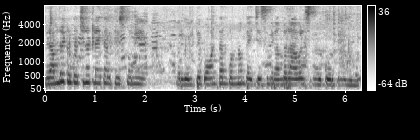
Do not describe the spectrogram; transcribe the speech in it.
మీరు అందరు ఇక్కడికి వచ్చినట్లయితే అవి తీసుకొని మరి వెళ్తే బాగుంటుంది అనుకుంటున్నాం. దయచేసి మీరు అందరు రావాల్సిందిగా కోరుతున్నామండి.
